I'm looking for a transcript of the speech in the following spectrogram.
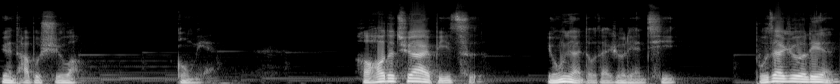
愿他不失望，共勉。好好的去爱彼此，永远都在热恋期，不在热恋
